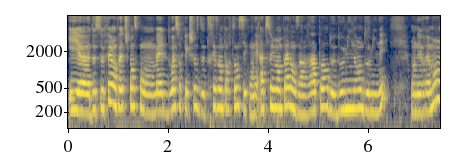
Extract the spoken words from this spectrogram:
Et de ce fait, en fait, je pense qu'on met le doigt sur quelque chose de très important, c'est qu'on n'est absolument pas dans un rapport de dominant-dominé. On est vraiment,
